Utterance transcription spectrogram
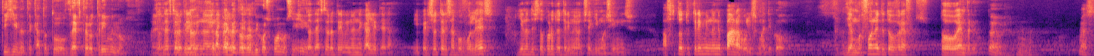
τι γίνεται κατά το δεύτερο τρίμηνο; Το δεύτερο πρέπει να τρίμηνο είναι θεραπεύεται ο καλύτερα. δοντικός πόνος εκεί; Το δεύτερο τρίμηνο είναι καλύτερα. Οι περισσότερες αποβολές γίνονται στο πρώτο τρίμηνο της εγκυμοσύνης. Αυτό το τρίμηνο είναι πάρα πολύ σημαντικό. Διαμορφώνεται το βρέφος, το έμβριο. Το έμβριο. Μμμ. Μάλιστα.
